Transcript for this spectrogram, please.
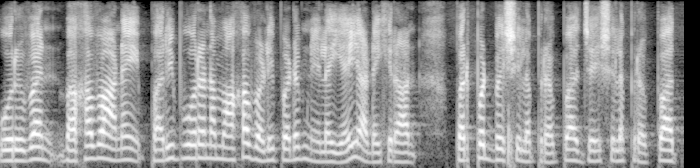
ஒருவன் பகவானை பரிபூரணமாக வழிபடும் நிலையை அடைகிறான். பர்பட் பை ஷில பிரபாத் ஜெய் ஷில பிரபாத்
